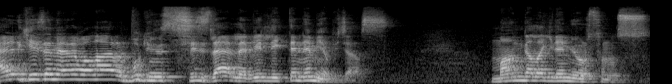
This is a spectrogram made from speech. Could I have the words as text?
Herkese merhabalar. Bugün sizlerle birlikte ne mi yapacağız? Mangala gidemiyorsunuz.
